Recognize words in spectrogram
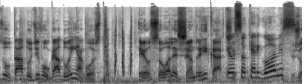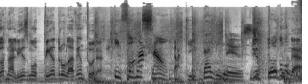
resultado divulgado em agosto. Eu sou Alexandre Ricarte. Eu sou Kelly Gomes. Jornalismo Pedro Laventura. Informação. Daqui. Dali. News. De todo lugar.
